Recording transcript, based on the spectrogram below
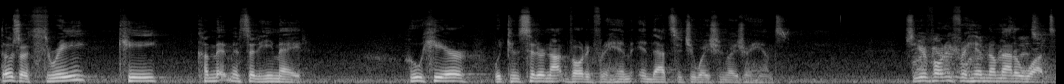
Those are three key commitments that he made. Who here would consider not voting for him in that situation? Raise your hands. So you're voting for him no matter what?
